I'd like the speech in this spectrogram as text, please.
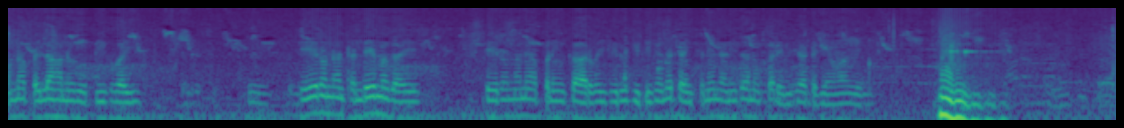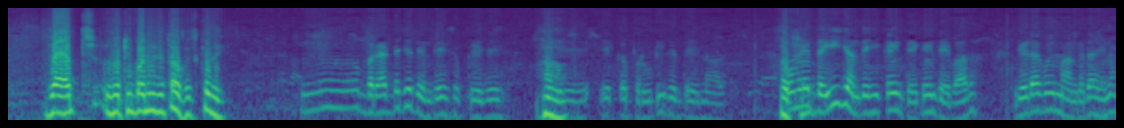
ਉਹਨਾਂ ਪਹਿਲਾਂ ਸਾਨੂੰ ਰੋਟੀ ਖਵਾਈ ਤੇ ਫਿਰ ਉਹਨਾਂ ਠੰਡੇ ਮੰਗਾਏ ਫਿਰ ਉਹਨਾਂ ਨੇ ਆਪਣੀ ਕਾਰਵਾਈ ਸ਼ੁਰੂ ਕੀਤੀ ਕਹਿੰਦਾ ਟੈਨਸ਼ਨ ਨਹੀਂ ਲੈਣੀ ਤੁਹਾਨੂੰ ਘਰੇ ਵੀ ਛੱਡ ਕੇ ਆਵਾਂਗੇ। ਹੂੰ, ਹੂੰ, ਹੂੰ, ਹੂੰ। ਜਹਾਜ਼ 'ਚ ਰੋਟੀ ਪਾਣੀ ਦਿੱਤਾ ਕੁਝ ਕਿ ਨਹੀਂ ਬ੍ਰੈਡ ਜੇ ਦਿੰਦੇ ਸੀ ਸੁੱਕੇ ਜੇ ਹਾਂ। ਤੇ ਇੱਕ ਫਰੂਟੀ ਦਿੰਦੇ ਸੀ ਨਾਲ। ਉਵੇਂ ਦਈ ਜਾਂਦੇ ਸੀ ਘੰਟੇ ਘੰਟੇ ਬਾਅਦ ਜਿਹੜਾ ਕੋਈ ਮੰਗਦਾ ਸੀ ਨਾ।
